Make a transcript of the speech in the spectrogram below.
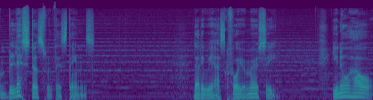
blessed us with these things. Daddy, we ask for your mercy. You know how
